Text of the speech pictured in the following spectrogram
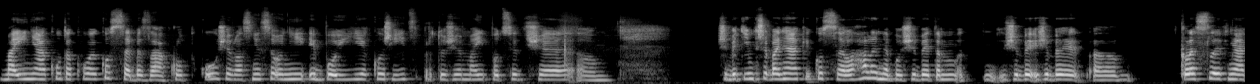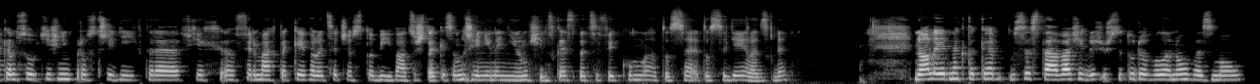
mají nějakou takovou jako sebezáklopku, že vlastně se oni i bojí jako říct, protože mají pocit, že že by tím třeba nějak jako selhali, nebo že by tam, že by, že by klesly v nějakém soutěžním prostředí, které v těch eh, firmách taky velice často bývá, což taky samozřejmě není jenom čínské specifikum, to se, to se děje leckde. No ale jednak také se stává, že když už si tu dovolenou vezmou,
